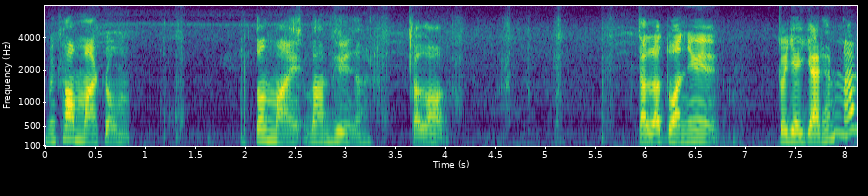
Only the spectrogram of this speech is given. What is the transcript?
ไม่ชอบมาตรงต้นไม้บ้านพี่นะกระรอกแต่ละตัวนี่ตัวใหญ่ๆทั้งนั้น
